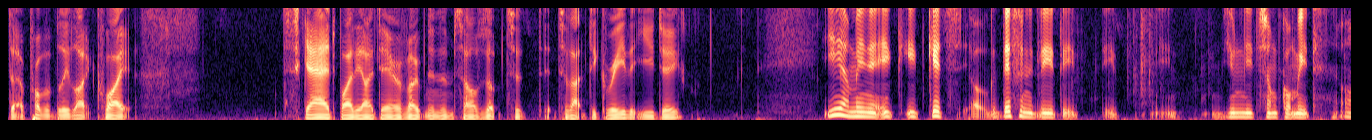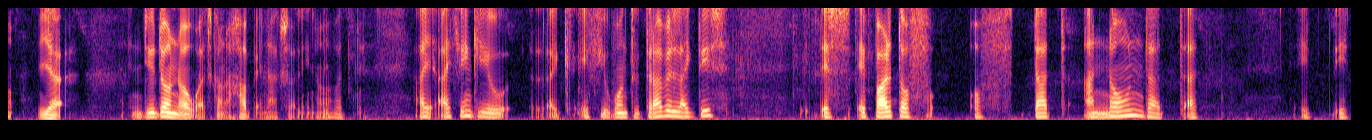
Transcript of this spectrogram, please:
that are probably like quite scared by the idea of opening themselves up to to that degree that you do? Yeah, I mean, it it gets oh, definitely it, it, it, you need some commit, you know? Yeah, and you don't know what's gonna happen actually, you know. But I I think you like if you want to travel like this, there's a part of of that unknown that that it it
